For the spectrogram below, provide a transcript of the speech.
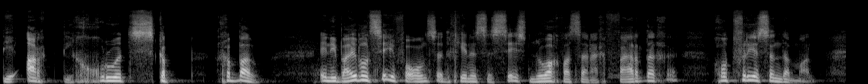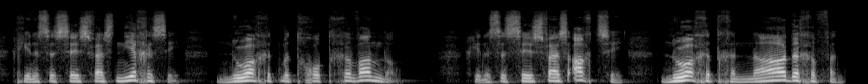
die ark, die groot skip gebou. En die Bybel sê vir ons in Genesis 6 Noag was 'n regverdige, Godvreesende man. Genesis 6 vers 9 sê Noag het met God gewandel. Genesis 6 vers 8 sê Noag het genade gevind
